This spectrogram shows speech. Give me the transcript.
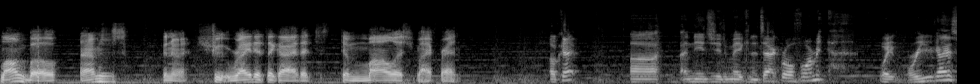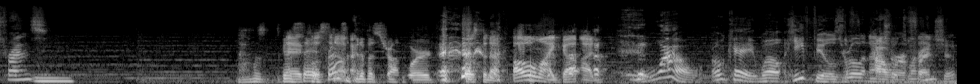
longbow and I'm just gonna shoot right at the guy that just demolished my friend. Okay. Uh, I need you to make an attack roll for me. Wait, were you guys friends? I was gonna Eh, say close it's a enough. bit of a strong word. Close enough. Oh my god. wow. Okay. Well, he feels Roll the a natural power of 20. friendship.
